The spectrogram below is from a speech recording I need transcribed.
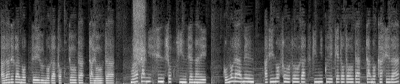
あられが乗っているのが特徴だったようだ。また日清食品じゃない。このラーメン、味の想像がつきにくいけどどうだったのかしら？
